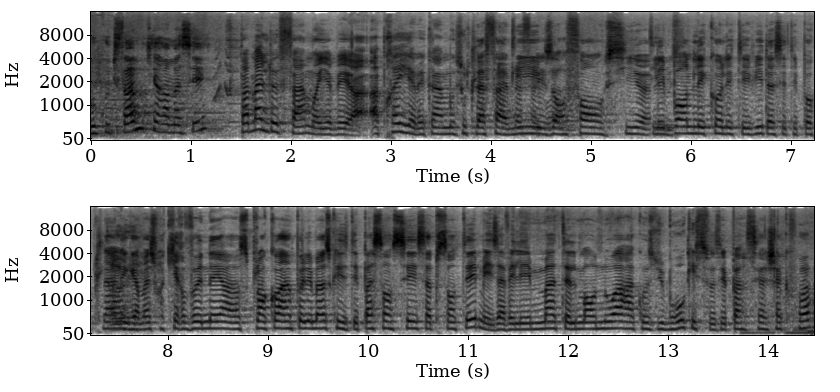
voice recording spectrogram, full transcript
Beaucoup de femmes qui ramassaient? Pas mal de femmes. Il y avait, après, il y avait quand même toute la famille, les enfants aussi. Les bancs de l'école étaient vides à cette époque-là. Ah les oui. gamins, je crois qu'ils revenaient en se planquant un peu les mains parce qu'ils n'étaient pas censés s'absenter, mais ils avaient les mains tellement noires à cause du brou qu'ils se faisaient pincer à chaque fois.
